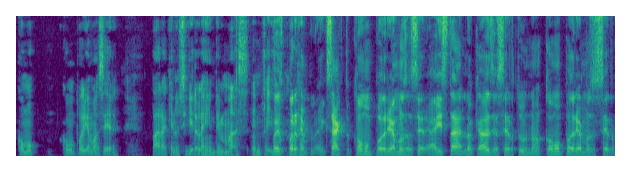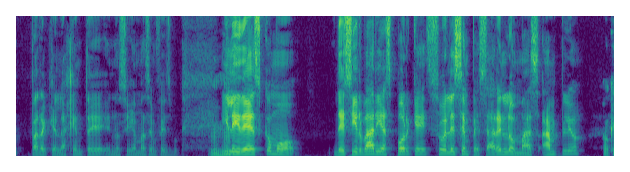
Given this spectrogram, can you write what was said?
¿cómo, ¿cómo podríamos hacer para que nos siguiera la gente más en Facebook? Pues, por ejemplo, exacto, ¿cómo podríamos hacer? Ahí está, lo acabas de hacer tú, ¿no? ¿Cómo podríamos hacer para que la gente nos siga más en Facebook? Y la idea es como decir varias porque sueles empezar en lo más amplio Ok.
